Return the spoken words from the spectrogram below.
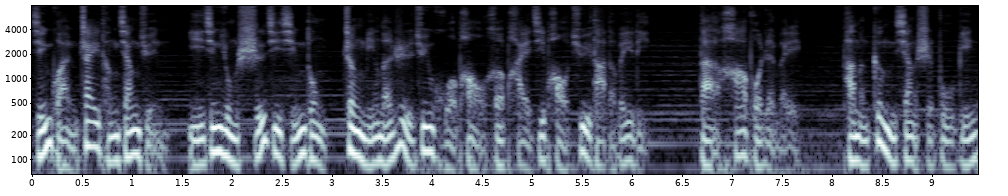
尽管斋藤将军已经用实际行动证明了日军火炮和迫击炮巨大的威力，但哈珀认为他们更像是步兵。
